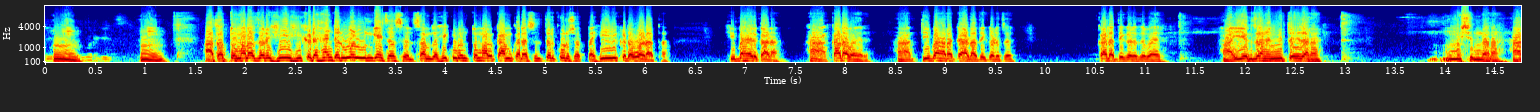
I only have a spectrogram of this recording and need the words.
हम्म. हम्म. आता तुम्हाला जर ही इकडे हँडल वळवून घ्यायचं असेल समजा इकडून तुम्हाला काम करायचं असेल तर करू शकता. ही इकडे वळ आता. ही बाहेर काढा. हा काढा बाहेर. हा ती बाहेर काढा तिकडचं. काढा तिकडचं बाहेर. हा एक जण इथं धरा. मशीन हा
